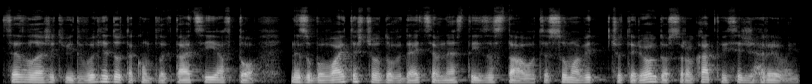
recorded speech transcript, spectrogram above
Все залежить від вигляду та комплектації авто. Не забувайте, що доведеться внести і заставу. Це сума від 4 до 40 тисяч гривень.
